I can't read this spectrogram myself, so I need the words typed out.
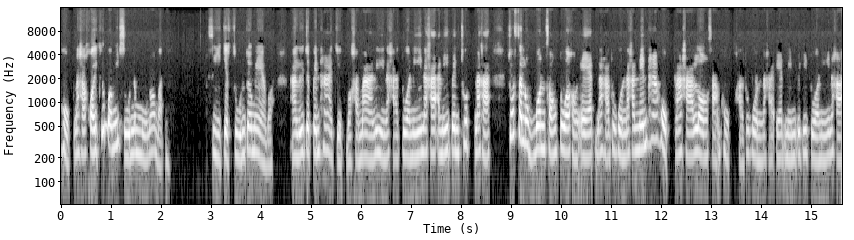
36นะคะคอยคือบ่มีศูนย์นำหมูนอกบัตร470เจ้าแม่บ่ หรือจะเป็นห้าเจ็ดบอค่ะมานี่นะคะ ตัวนี้นะคะ อันนี้เป็นชุดนะคะ ชุดสรุปบน 2 ตัวของแอดนะคะ ทุกคนนะคะ เน้น 56 นะคะ ลอง 36 ค่ะทุกคนนะคะ แอดเน้นไปที่ตัวนี้นะคะ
